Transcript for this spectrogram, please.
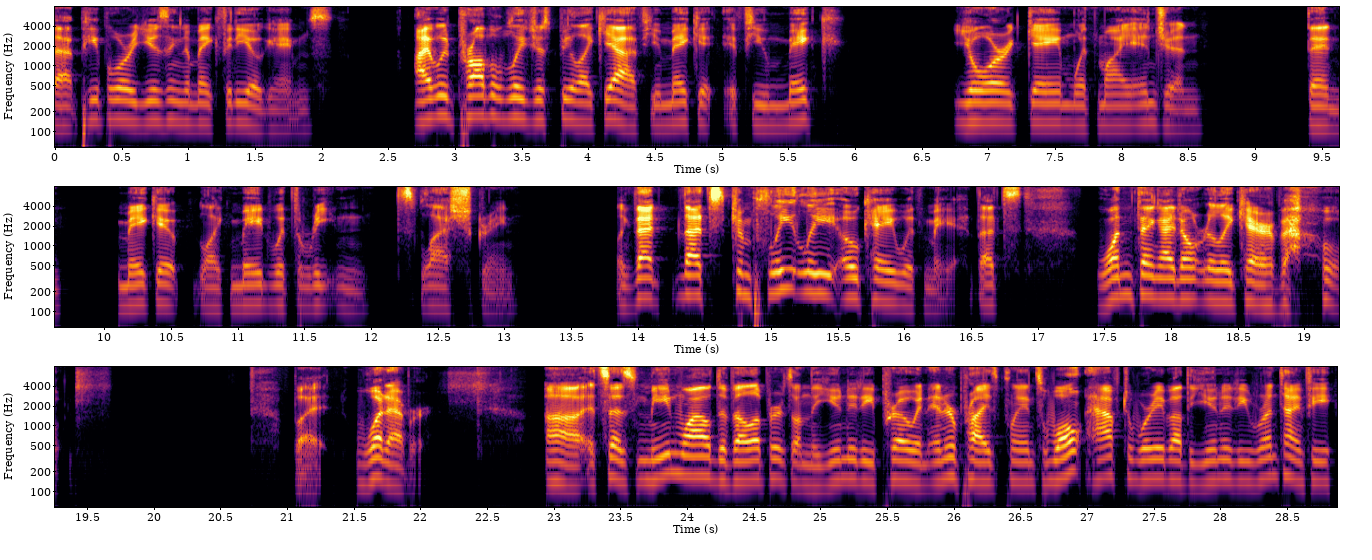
That people are using to make video games, I would probably just be like, yeah, if you make it if you make your game with my engine, then make it like made with the Reetin splash screen. Like that that's completely okay with me. That's one thing I don't really care about. but whatever. Uh, it says, meanwhile, developers on the Unity Pro and Enterprise plans won't have to worry about the Unity runtime fee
